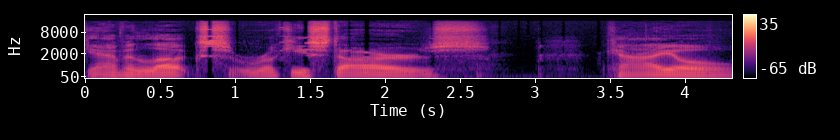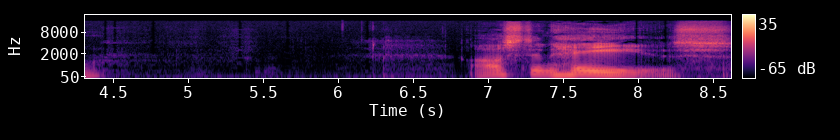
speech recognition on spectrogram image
Gavin Lux, rookie stars. Kyle. Austin Hays.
